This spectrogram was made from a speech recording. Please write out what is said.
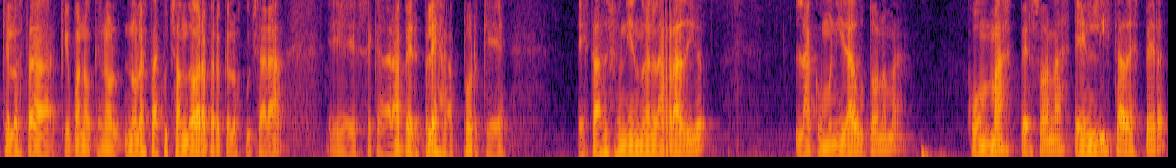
que lo está, que bueno, que no, no lo está escuchando ahora, pero que lo escuchará, eh, se quedará perpleja porque estás defendiendo en la radio la comunidad autónoma con más personas en lista de espera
